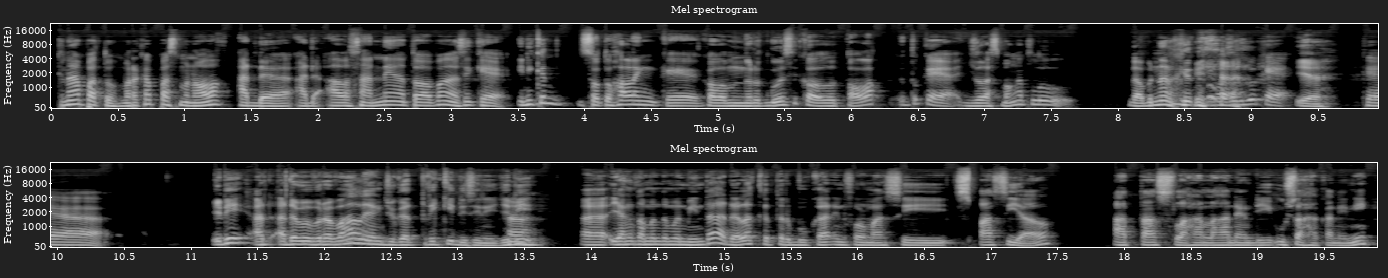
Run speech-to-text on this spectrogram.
Kenapa tuh? Mereka pas menolak ada ada alasannya atau apa gak sih? Kayak ini kan suatu hal yang kayak kalau menurut gue sih kalau lu tolak itu kayak jelas banget lu nggak benar gitu. Maksud gue kayak Iya. kayak Ini ad- ada beberapa hal yang juga tricky di sini. Jadi Ah. eh, yang teman-teman minta adalah keterbukaan informasi spasial atas lahan-lahan yang diusahakan ini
